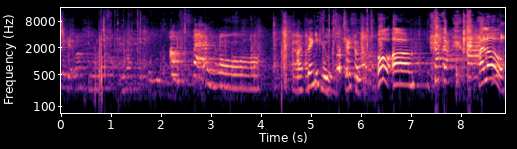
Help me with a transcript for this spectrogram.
No. Uh, thank you. Thank you. Oh, um, hello,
